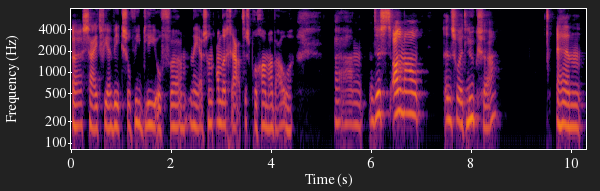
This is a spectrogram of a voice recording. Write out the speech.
uh, site via Wix of Weebly of nou ja, zo'n ander gratis programma bouwen. Um, dus het is allemaal een soort luxe. En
